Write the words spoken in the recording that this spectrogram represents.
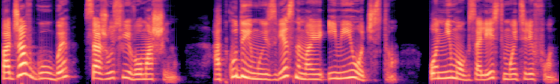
Поджав губы, сажусь в его машину. Откуда ему известно мое имя и отчество? Он не мог залезть в мой телефон,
